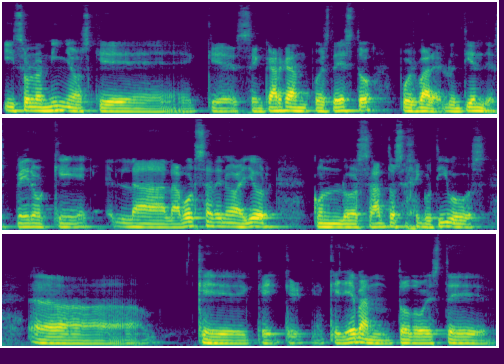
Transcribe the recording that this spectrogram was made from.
y son los niños que, se encargan pues de esto, pues vale, lo entiendes. Pero que la, bolsa de Nueva York con los altos ejecutivos eh, que, que, llevan todo este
